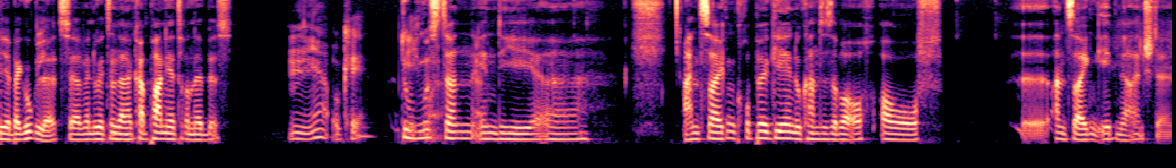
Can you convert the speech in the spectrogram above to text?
ja, bei Google Ads, ja, wenn du jetzt in deiner Kampagne drinne bist. Hm, ja, okay. Du Ich musst mal, dann ja. in die äh, Anzeigengruppe gehen. Du kannst es aber auch auf äh, Anzeigenebene einstellen.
